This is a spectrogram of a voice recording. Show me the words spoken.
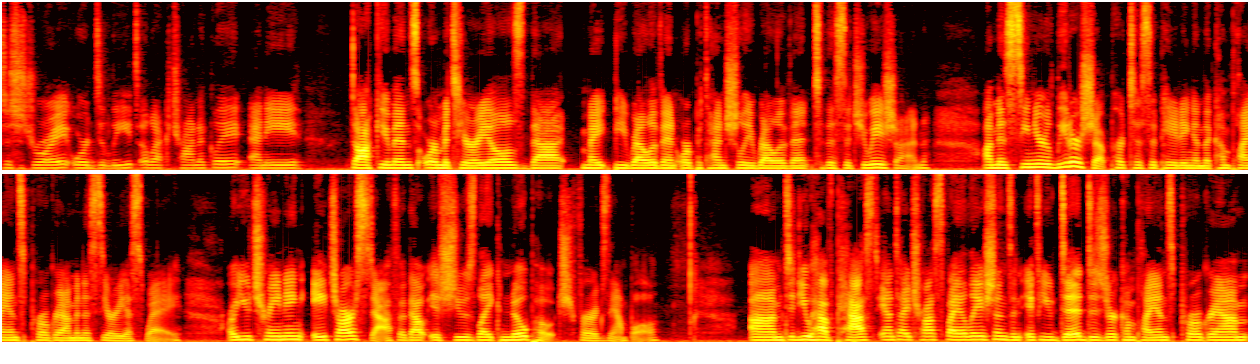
destroy or delete electronically any documents or materials that might be relevant or potentially relevant to the situation? Um, is senior leadership participating in the compliance program in a serious way? Are you training HR staff about issues like no poach, for example? Um, did you have past antitrust violations? And if you did, does your compliance program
